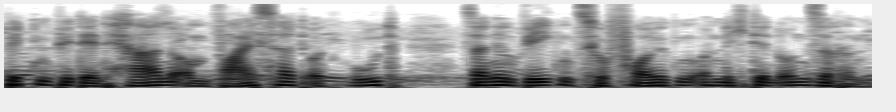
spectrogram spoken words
Bitten wir den Herrn um Weisheit und Mut, seinen Wegen zu folgen und nicht den unseren.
